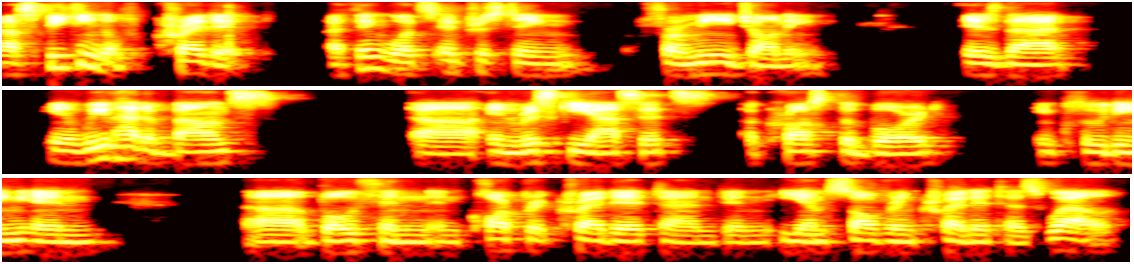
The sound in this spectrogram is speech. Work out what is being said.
Now, speaking of credit, I think what's interesting for me, Jonny, is that you know we've had a bounce uh, in risky assets across the board, including in uh, both in, in corporate credit and in EM sovereign credit as well.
